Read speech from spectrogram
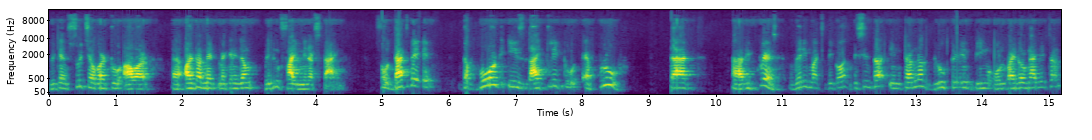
we can switch over to our uh, alternate mechanism within five minutes time. So that way, the board is likely to approve that uh, request very much because this is the internal blueprint being owned by the organization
